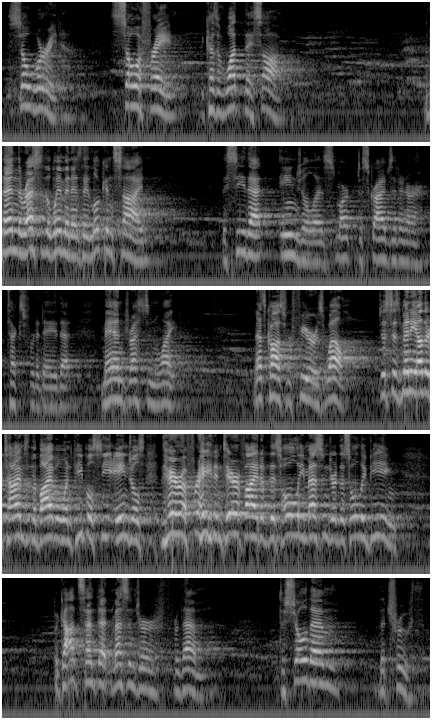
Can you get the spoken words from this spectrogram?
So worried, so afraid because of what they saw. But then the rest of the women, as they look inside, they see that angel, as Mark describes it in our text for today, that man dressed in white. And that's cause for fear as well. Just as many other times in the Bible, when people see angels, they're afraid and terrified of this holy messenger, this holy being. But God sent that messenger for them to show them the truth.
